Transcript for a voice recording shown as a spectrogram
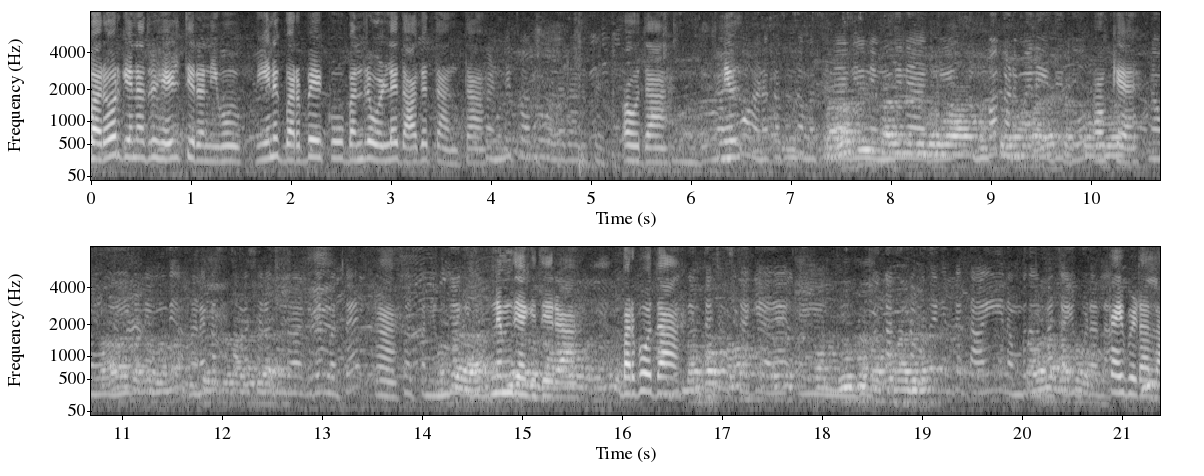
ಬರೋರ್ಗೆ ಏನಾದರೂ ಹೇಳ್ತೀರಾ ನೀವು? ಏನಕ್ಕೆ ಬರಬೇಕು? ಬಂದರೆ ಒಳ್ಳೇದಾಗತ್ತಾ ಅಂತ? ಖಂಡಿತವಾಗ್ಲೂ ಒಳ್ಳೇದಾಗುತ್ತೆ. ಹೌದಾ? ನೀವು ನಾವು ಹಣಕಾಸಿನ ಸಮಸ್ಯೆ ಆಗಲಿ ನೆಮ್ಮದಿನೇ ಆಗಲಿ ತುಂಬ ಕಡಿಮೆನೇ ಇದ್ದಿದ್ದು. ಓಕೆ ನಾವು ಈಗ ನೆಮ್ಮದಿ ಹಣಕಾಸಿನ ಸಮಸ್ಯೆ ದೂರ ಆಗಿದೆ ಮತ್ತೆ ಹಾಂ. ಸ್ವಲ್ಪ ನೆಮ್ಮದಿಯಾಗಿದ್ದೀವಿ. ನೆಮ್ಮದಿಯಾಗಿದ್ದೀರಾ? ಬರ್ಬೋದಾ? ಜಾಸ್ತಿಯಾಗಿ ಹಣಕಾಸಿನ ಕೈ ಬಿಡಲ್ಲ. ಕೈ ಬಿಡಲ್ಲ.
